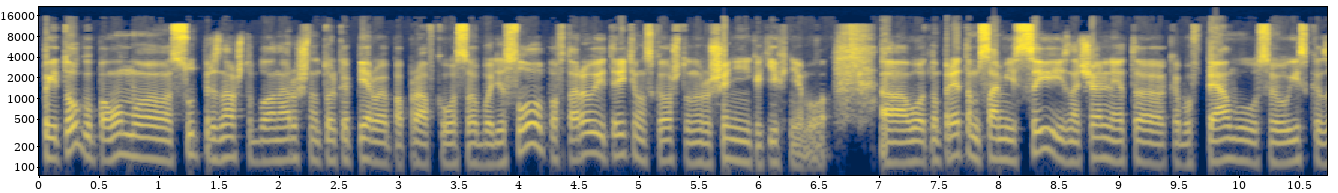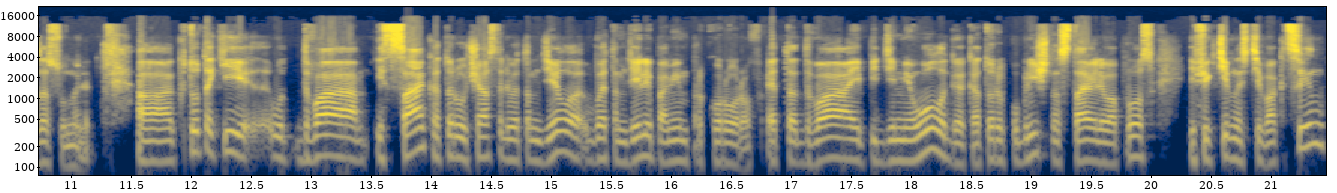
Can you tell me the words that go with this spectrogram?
По итогу, по-моему, суд признал, что была нарушена только первая поправка о свободе слова, по второй и третьей он сказал, что нарушений никаких не было. А, вот, но при этом сами истцы изначально это как бы в преамбулу своего иска засунули. А, кто такие вот два истца, которые участвовали в этом, деле, в этом деле помимо прокуроров? Это два эпидемиолога, которые публично ставили вопрос эффективности вакцин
